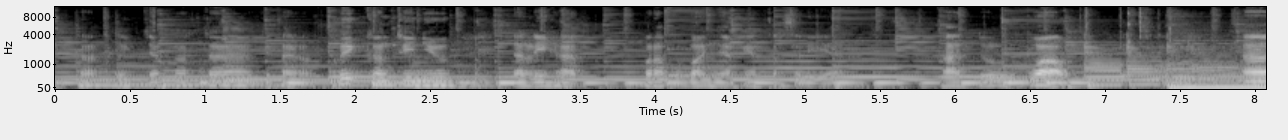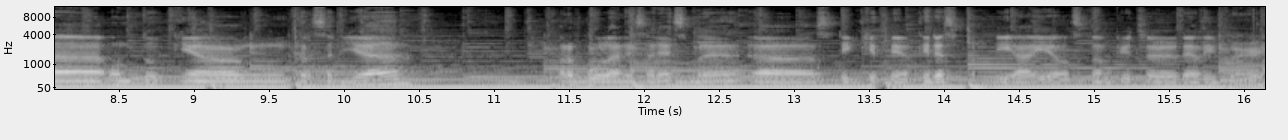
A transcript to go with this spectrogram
Kita klik Jakarta kita klik continue dan lihat berapa banyak yang tersedia. Aduh wow. Uh, untuk yang tersedia per bulannya saja sebenarnya uh, sedikit ya. Tidak seperti IELTS Computer Delivery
